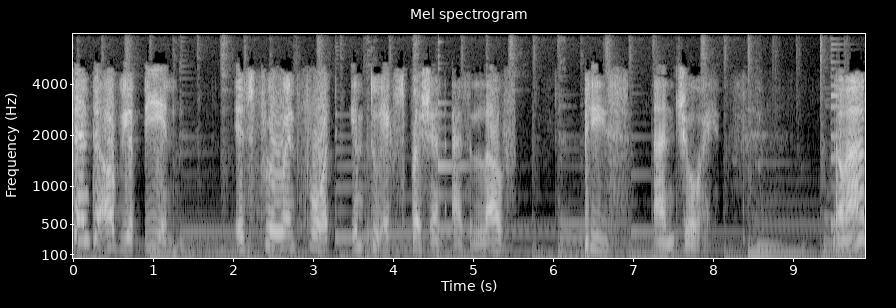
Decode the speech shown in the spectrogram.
center of your being is flowing forth into expression as love, peace, and joy. Now I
